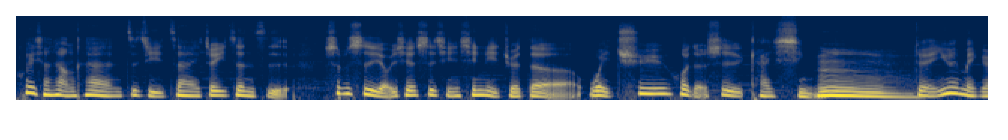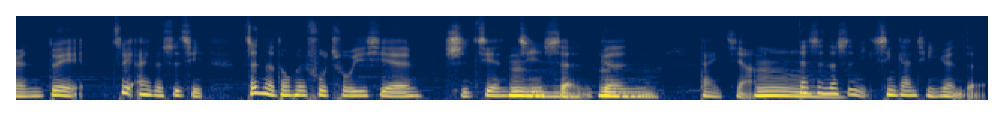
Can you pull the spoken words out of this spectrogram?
会想想看自己在这一阵子是不是有一些事情心里觉得委屈，或者是开心。嗯，对，因为每个人对最爱的事情，真的都会付出一些时间、精神跟、嗯。代价，嗯，但是那是你心甘情愿的。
